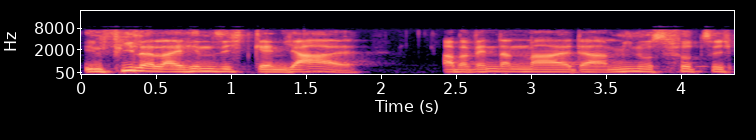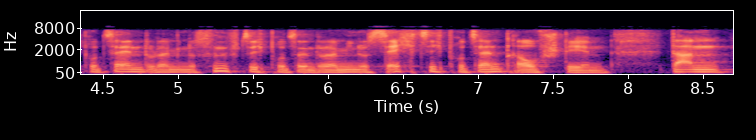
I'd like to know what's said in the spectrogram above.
in vielerlei Hinsicht genial. Aber wenn dann mal da minus 40 Prozent oder minus 50 Prozent oder minus 60 Prozent draufstehen, dann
